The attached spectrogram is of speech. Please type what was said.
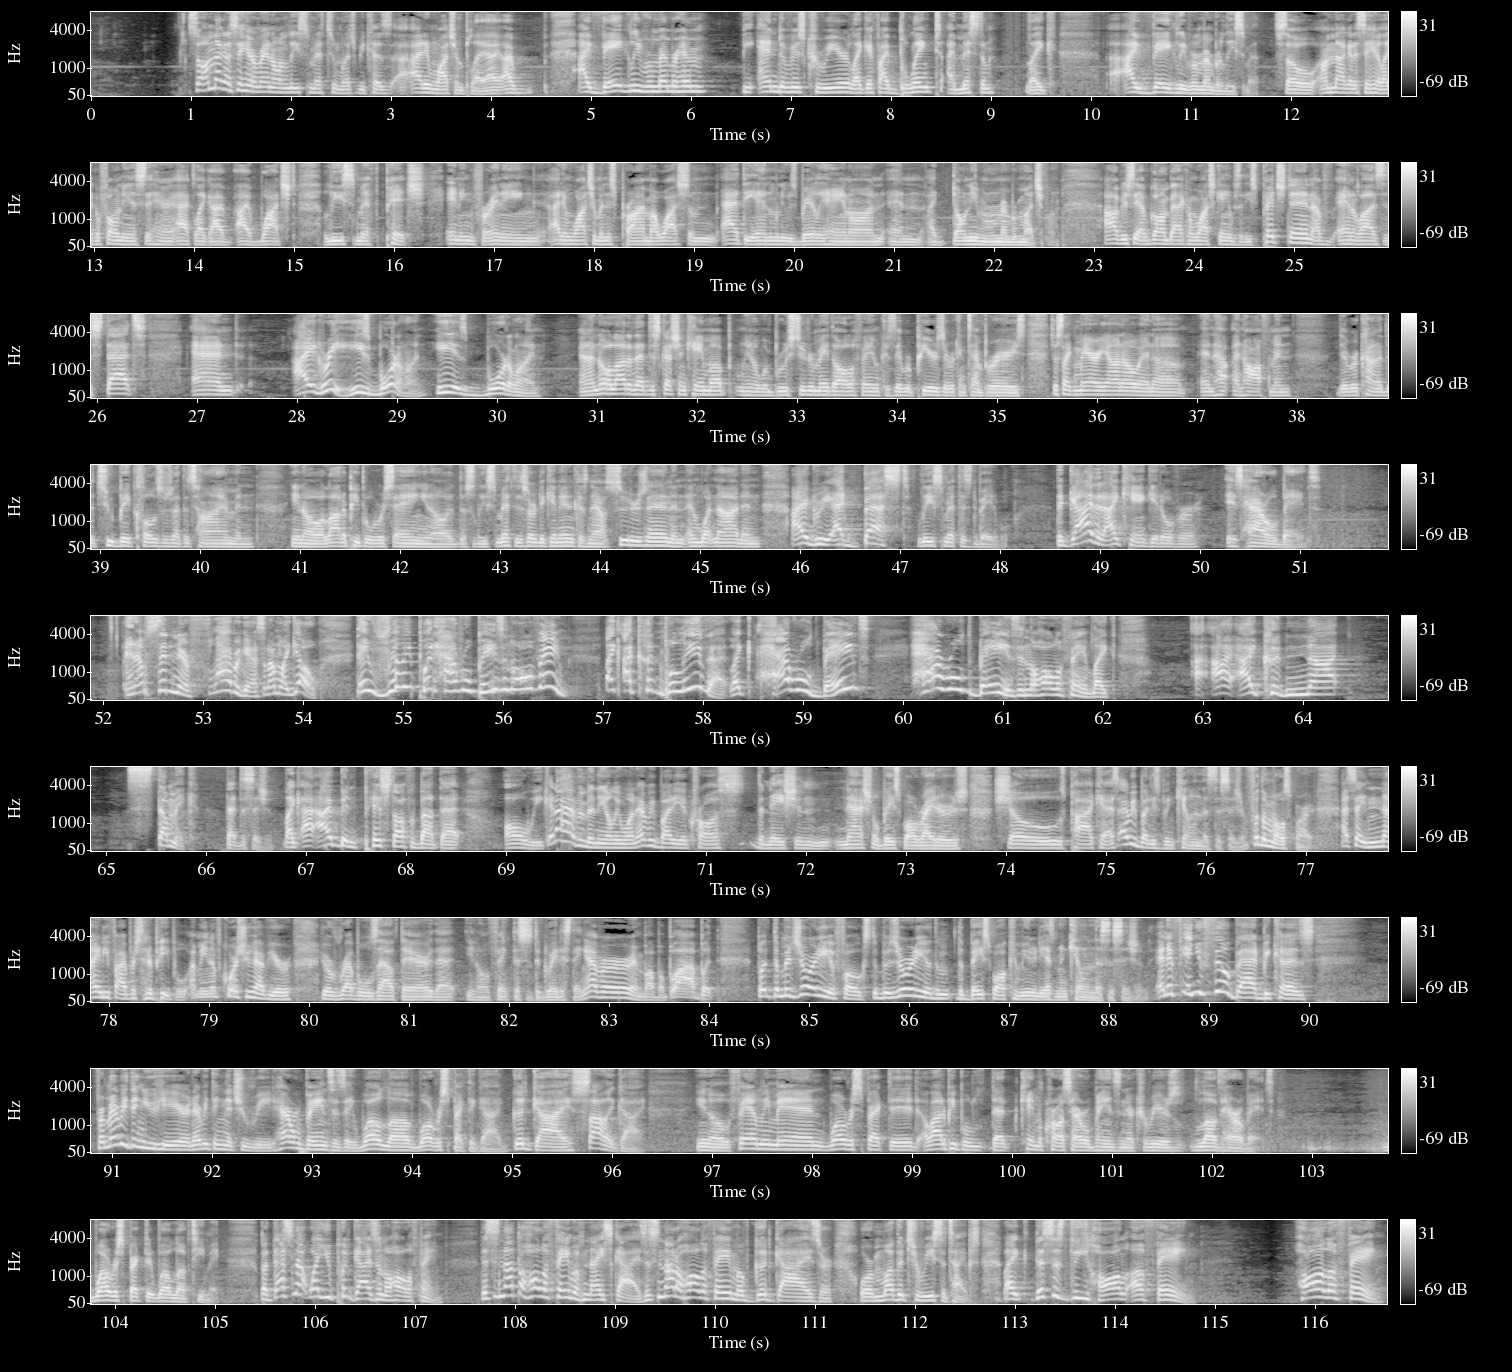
So I'm not gonna sit here and rant on Lee Smith too much because I, I didn't watch him play. I, I I vaguely remember him the end of his career. Like if I blinked, I missed him. Like I vaguely remember Lee Smith. So I'm not gonna sit here like a phony and sit here and act like I've I've watched Lee Smith pitch inning for inning. I didn't watch him in his prime. I watched him at the end when he was barely hanging on, and I don't even remember much of him. Obviously, I've gone back and watched games that he's pitched in. I've analyzed his stats, and I agree. He's borderline. He is borderline. And I know a lot of that discussion came up, you know, when Bruce Sutter made the Hall of Fame because they were peers, they were contemporaries, just like Mariano and uh, and and Hoffman. They were kind of the two big closers at the time, and you know, a lot of people were saying, you know, this Lee Smith deserve to get in because now Sutter's in and, and whatnot. And I agree. At best, Lee Smith is debatable. The guy that I can't get over is Harold Baines. And I'm sitting there flabbergasted. I'm like, yo, they really put Harold Baines in the Hall of Fame. Like, I couldn't believe that. Like, Harold Baines? Harold Baines in the Hall of Fame. Like, I, I, I could not stomach that decision. Like I, have been pissed off about that all week, and I haven't been the only one. Everybody across the nation, national baseball writers, shows, podcasts, everybody's been killing this decision for the most part. I'd say ninety five percent of people. I mean, of course, you have your your rebels out there that you know think this is the greatest thing ever and blah blah blah. But but the majority of folks, the majority of the, the baseball community has been killing this decision, and if and you feel bad because from everything you hear and everything that you read, Harold Baines is a well loved, well respected guy. Good guy, solid guy. You know, family man, well respected. A lot of people that came across Harold Baines in their careers loved Harold Baines. Well respected, well loved teammate. But that's not why you put guys in the Hall of Fame. This is not the Hall of Fame of nice guys. This is not a Hall of Fame of good guys or, or Mother Teresa types. Like, this is the Hall of Fame. Hall of Fame.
